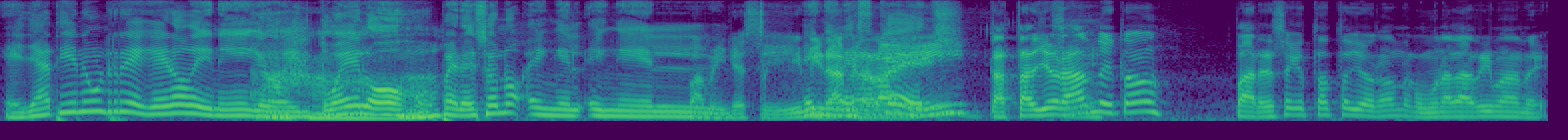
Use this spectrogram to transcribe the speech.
ella tiene un reguero de negro en todo el ojo. Pero eso no, en el, en el. Para mí que sí. Mira, mira ahí. Está, está llorando y todo. Parece que está, está llorando como una lágrima de...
